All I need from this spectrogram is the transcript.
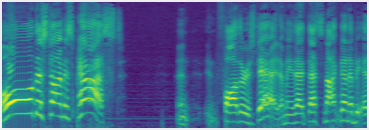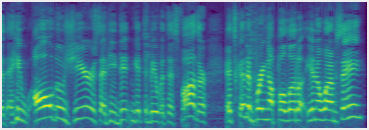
All this time has passed. Father is dead. I mean, that, that's not going to be, he, all those years that he didn't get to be with his father, it's going to bring up a little, you know what I'm saying?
